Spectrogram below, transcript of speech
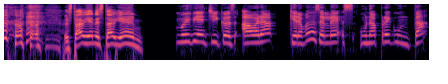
Está bien, está bien. Muy bien, chicos. Ahora queremos hacerles una pregunta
